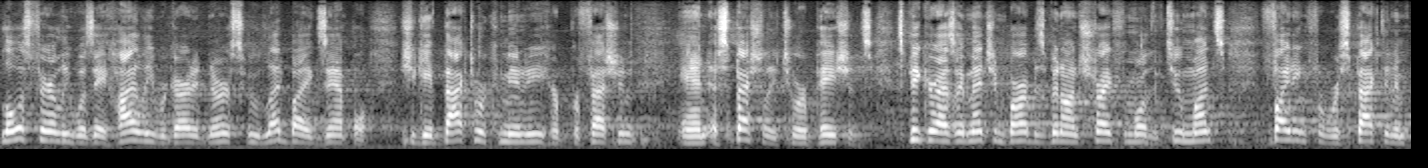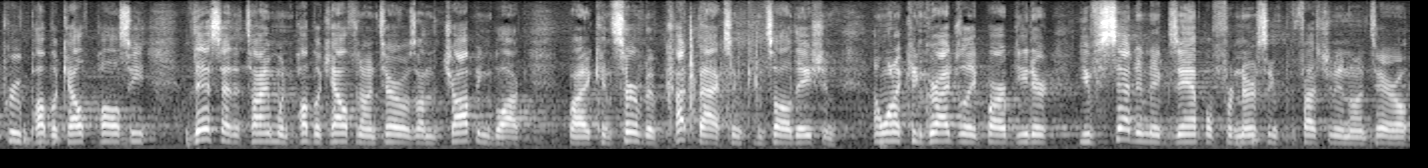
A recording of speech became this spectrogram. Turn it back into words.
Lois Fairley was a highly regarded nurse who led by example. She gave back to her community, her profession, and especially to her patients. Speaker, as I mentioned, Barb has been on strike for more than two months, fighting for respect and improved public health policy. This at a time when public health in Ontario is on the chopping block by conservative cutbacks and consolidation. I want to congratulate Barb Dieter. You've set an example for nursing profession in Ontario,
